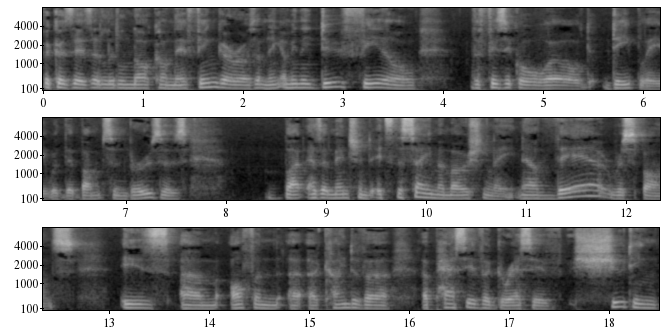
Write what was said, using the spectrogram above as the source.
because there's a little knock on their finger or something. I mean, they do feel the physical world deeply with their bumps and bruises but as I mentioned, it's the same emotionally. Now, their response is um, often a, a, kind of a, a passive aggressive, shooting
